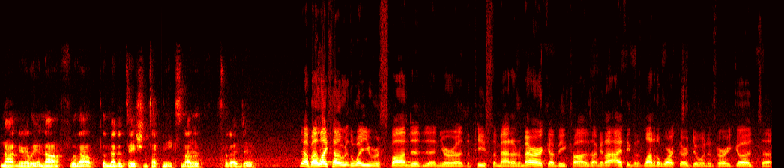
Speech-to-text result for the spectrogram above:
not nearly enough without the meditation techniques and other things that I do. No, but I liked how the way you responded in your uh, the piece the Mad in America because I mean I, I think a lot of the work they're doing is very good to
